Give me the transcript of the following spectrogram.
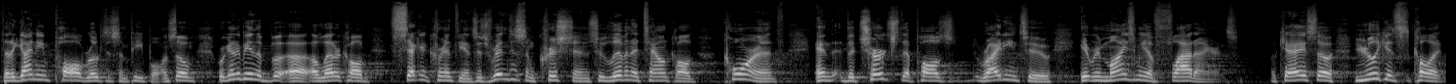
that a guy named Paul wrote to some people. And so, we're going to be in the, uh, a letter called Second Corinthians. It's written to some Christians who live in a town called Corinth. And the church that Paul's writing to, it reminds me of Flatirons. Okay? So, you really could call it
